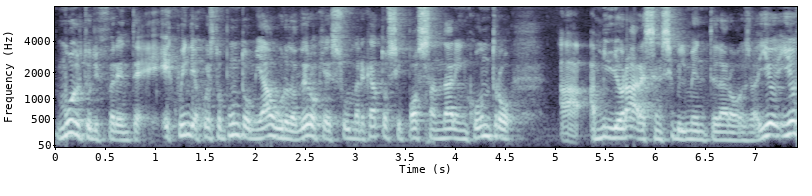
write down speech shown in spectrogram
molto differente e quindi a questo punto mi auguro davvero che sul mercato si possa andare incontro a, a migliorare sensibilmente la rosa. Io, io,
